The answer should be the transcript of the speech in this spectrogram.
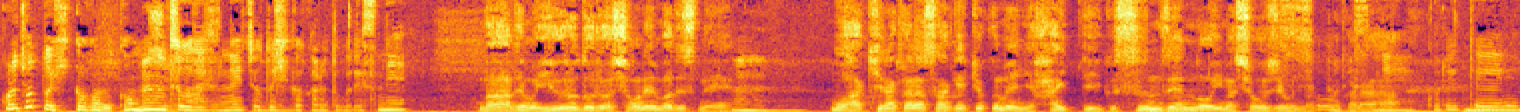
これちょっと引っかかるかもしれない、うん、そうですね。ちょっと引っかかるところですね、まあでもユーロドルは正念場ですね、もう明らかな下げ局面に入っていく寸前の今症状になってるから、ね、これで。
